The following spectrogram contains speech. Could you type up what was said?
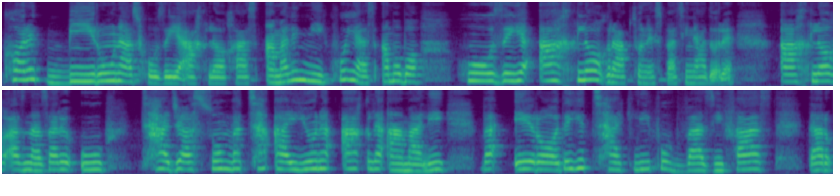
کارت بیرون از حوزه اخلاق هست عمل نیکویی است اما با حوزه اخلاق ربط و نسبتی نداره. اخلاق از نظر او تجسم و تعین عقل عملی و اراده تکلیف و وظیفه است در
